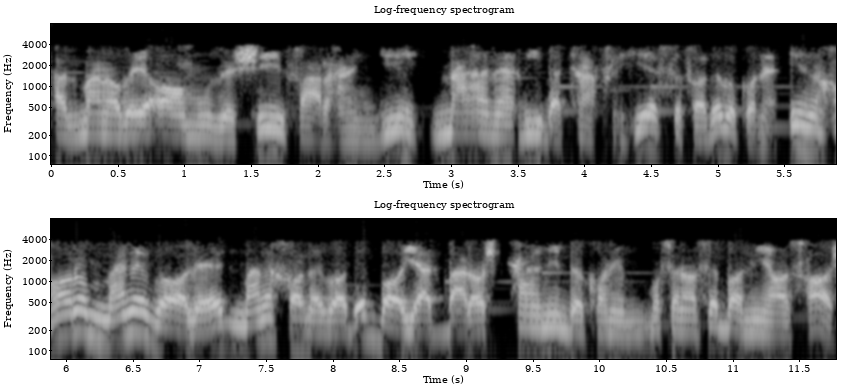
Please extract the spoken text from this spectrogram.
از منابع آموزشی، فرهنگی، معنوی و تفریحی استفاده بکنه. اینها رو من والد، من خانواده باید براش تامین بکنیم متناسب با نیازهاش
